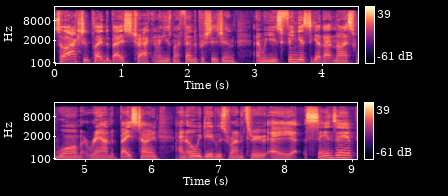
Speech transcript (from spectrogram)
So I actually played the bass track and I used my Fender Precision and we used fingers to get that nice warm round bass tone. And all we did was run through a SansAmp.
